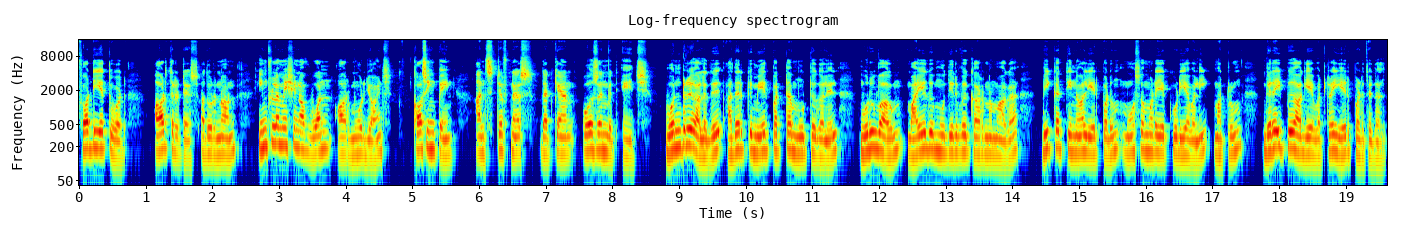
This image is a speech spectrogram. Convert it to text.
ஃபார்ட்டி எய்த் வேர்ட் ஆர்த்ரட்டிஸ் அது ஒரு noun inflammation of one or more joints causing pain and stiffness that can worsen with age ஒன்று அல்லது அதற்கு மேற்பட்ட மூட்டுகளில் உருவாகும் வயது முதிர்வு காரணமாக வீக்கத்தினால் ஏற்படும் மோசமடையக்கூடிய வலி மற்றும் விரைப்பு ஆகியவற்றை ஏற்படுத்துதல்.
